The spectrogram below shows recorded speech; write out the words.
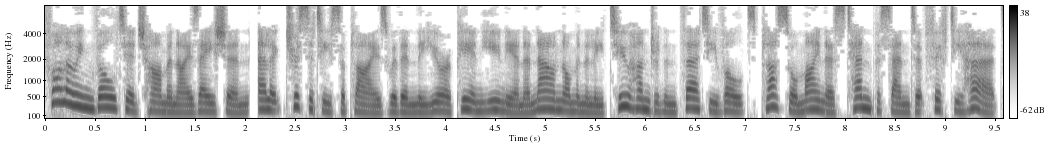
Following voltage harmonization, electricity supplies within the European Union are now nominally 230 volts plus or minus 10% at 50 Hz.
